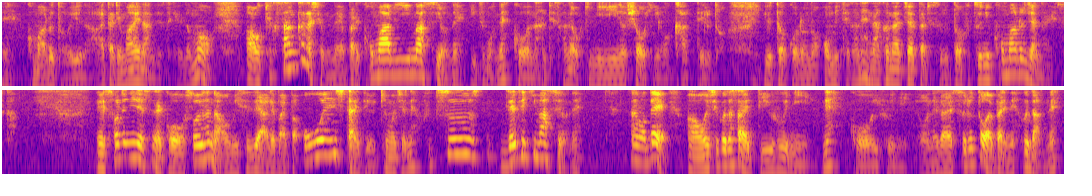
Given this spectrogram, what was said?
ね、困るというのは当たり前なんですけれども、まあ、お客さんからしてもね、やっぱり困りますよね。いつもね、こう、なんですかね、お気に入りの商品を買ってるというところのお店がね、なくなっちゃったりすると、普通に困るじゃないですか。で、それにですね、こう、そういうふうなお店であれば、やっぱ応援したいという気持ちがね、普通出てきますよね。なので、まあ、応援してくださいっていうふうにね、こういうふうにお願いすると、やっぱりね、普段ね、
